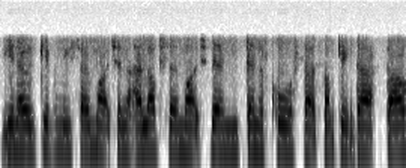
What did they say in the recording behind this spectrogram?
you know, has given me so much and that I love so much, then, then of course that's something that, that I'll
